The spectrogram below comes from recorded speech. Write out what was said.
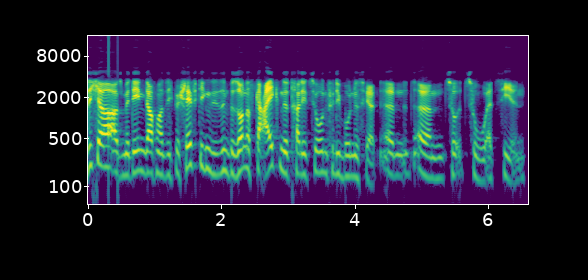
sicher, also mit denen darf man sich beschäftigen. Sie sind besonders geeignete Traditionen für die Bundeswehr ähm, zu, zu erzielen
